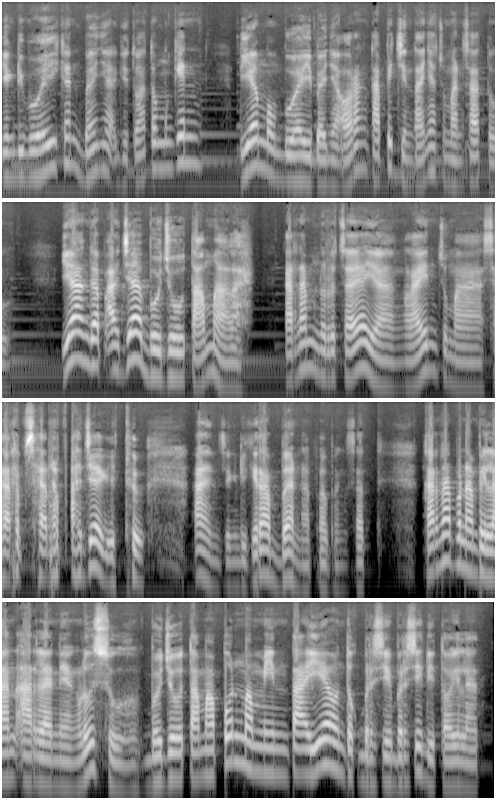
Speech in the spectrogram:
yang dibuahi kan banyak gitu. Atau mungkin dia membuahi banyak orang tapi cintanya cuma satu. Ya anggap aja bojo utama lah. Karena menurut saya yang lain cuma serap-serap aja gitu. Anjing dikira ban apa bangsat? Karena penampilan Arlen yang lusuh, bojo utama pun meminta ia untuk bersih-bersih di toilet.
